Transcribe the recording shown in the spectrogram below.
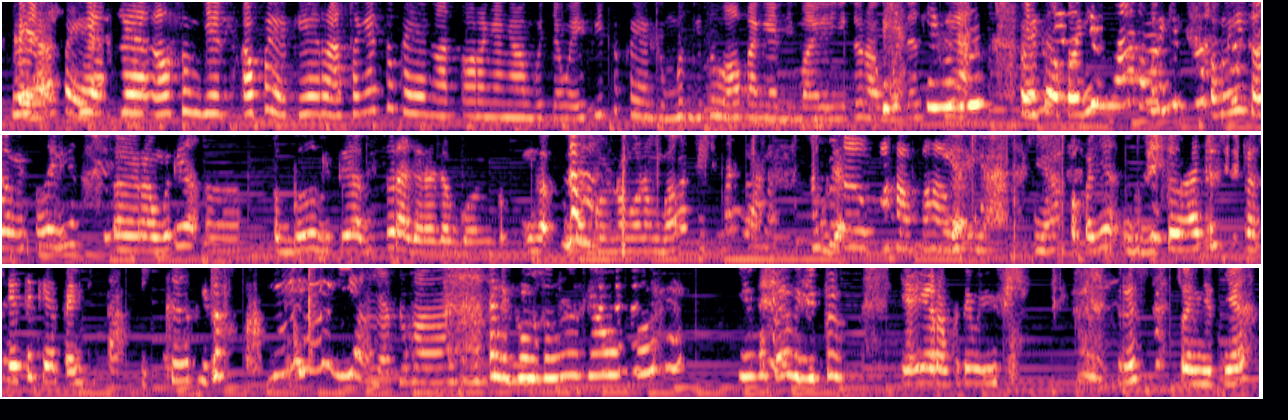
Kayak apa ya? Iya, kayak langsung jadi apa ya kayak rasanya tuh kayak ngeliat orang yang rambutnya wavy tuh kayak gemes gitu loh pengen dimainin gitu rambutnya. Iya, habis itu apalagi apalagi apalagi kalau misalnya dia eh, rambutnya eh, tebel gitu ya habis itu rada-rada gondrong nggak nggak gondrong-gondrong banget sih cuman ya aku Udah. tahu paham paham. Iya iya ya pokoknya begitu lah terus rasanya tuh kayak pengen kita ikat gitu. Iya ya Tuhan. Ada gosongnya ya ampun ya pokoknya begitu. Ya ya rambutnya wavy terus selanjutnya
